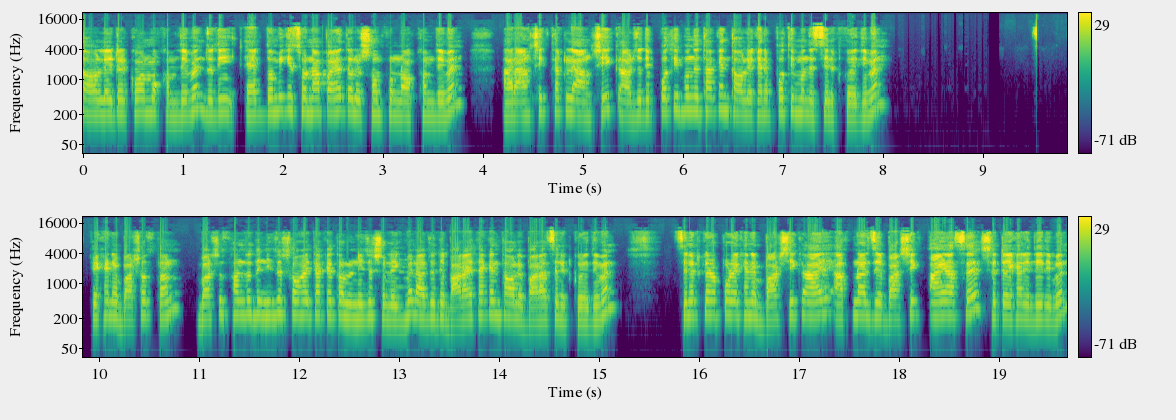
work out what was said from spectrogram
তাহলে এটার কর্মক্ষম দিবেন। যদি একদমই কিছু না পারেন তাহলে সম্পূর্ণ অক্ষম দিবেন। আর আংশিক থাকলে আংশিক। আর যদি প্রতিবন্ধী থাকেন তাহলে এখানে প্রতিবন্ধী সিলেক্ট করে দিবেন। এখানে বাসস্থান বাসস্থান যদি নিজস্ব হয়ে থাকে তাহলে নিজস্ব লিখবেন, আর যদি ভাড়ায় থাকেন তাহলে ভাড়া সিলেক্ট করে দিবেন। সিলেক্ট করার পর এখানে বার্ষিক আয়, আপনার যে বার্ষিক আয় আছে সেটা এখানে দিয়ে দিবেন।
